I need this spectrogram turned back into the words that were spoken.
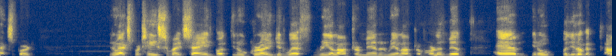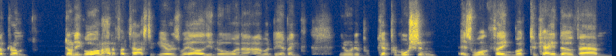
expert you know, expertise from outside, but you know, grounded with real Antrim men and real Antrim hurling men. Um, you know, when you look at Antrim, Donegal had a fantastic year as well, you know, and I, I, would be a big, you know, to get promotion is one thing, but to kind of, um,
